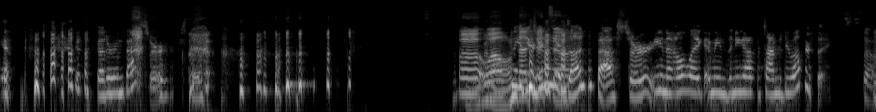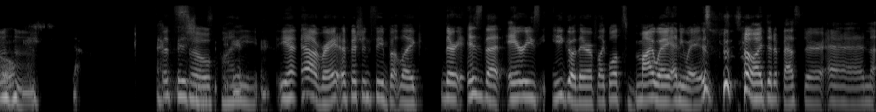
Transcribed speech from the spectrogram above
yeah. it's better and faster. So. Uh, well, I mean, you're getting it done faster, you know. Like, I mean, then you have time to do other things. So, mm-hmm. yeah, that's Efficiency. so funny. Yeah, right. Efficiency, but like, there is that Aries ego there of like, well, it's my way anyways, so I did it faster, and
